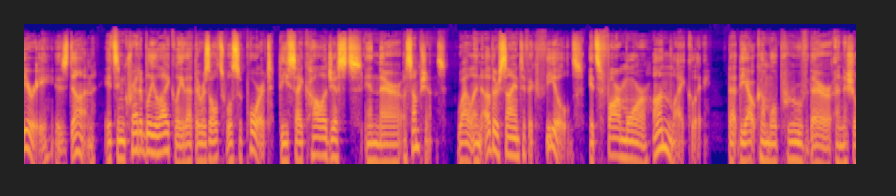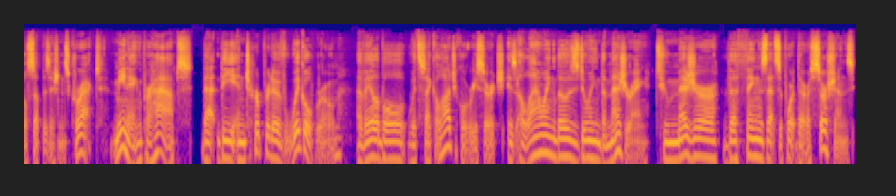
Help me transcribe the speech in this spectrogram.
theory is done, it's incredibly likely that the results will support the psychologists in their assumptions. While in other scientific fields, it's far more unlikely that the outcome will prove their initial suppositions correct, meaning, perhaps, that the interpretive wiggle room available with psychological research is allowing those doing the measuring to measure the things that support their assertions,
